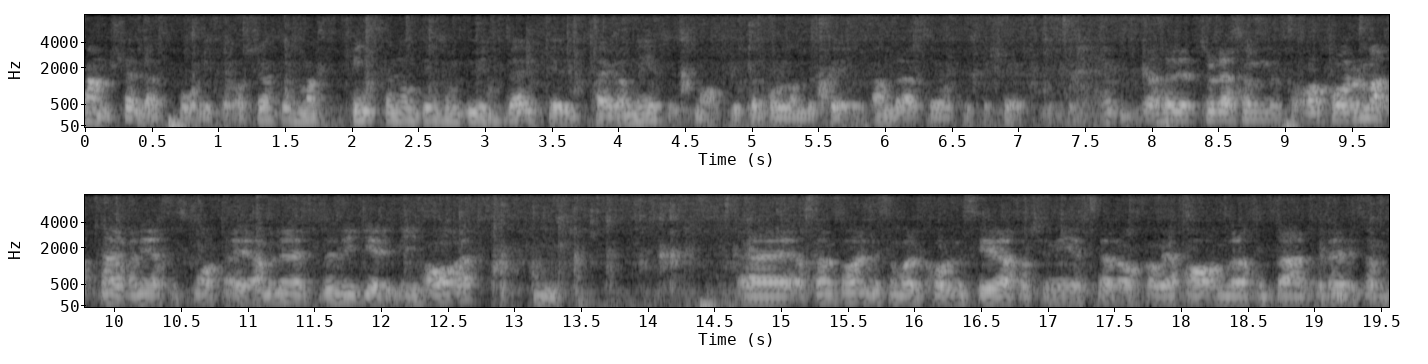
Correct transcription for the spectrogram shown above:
kanske läst på lite då, känns det som att finns det någonting som utverkar taiwanesisk smak i förhållande till andra asiatiska kök? Alltså, jag tror det som har format taiwanesisk mat är, ja, men det, det ligger i havet. Mm. Eh, och sen så har det liksom varit koloniserat av kineser och av japaner och sånt där. För det är liksom,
